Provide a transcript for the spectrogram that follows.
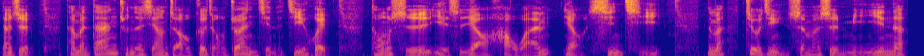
但是他们单纯的想找各种赚钱的机会，同时也是要好玩、要新奇。那么究竟什么是迷因呢？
